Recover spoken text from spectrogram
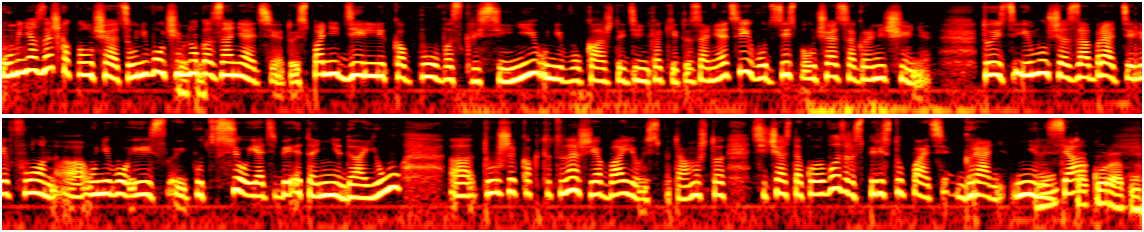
У меня, знаешь, как получается? У него очень много занятий. То есть с понедельника по воскресенье у него каждый день какие-то занятия, и вот здесь получается ограничение. То есть ему сейчас забрать телефон а, у него и, и вот все, я тебе это не даю, а, тоже как-то, ты знаешь, я боюсь, потому что сейчас такой возраст, переступать грань нельзя. Ну, аккуратно.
